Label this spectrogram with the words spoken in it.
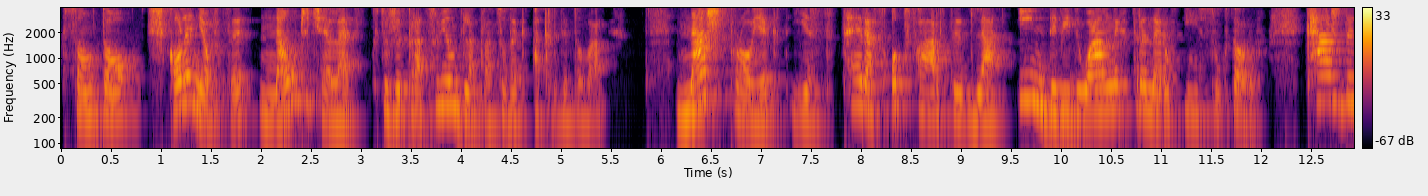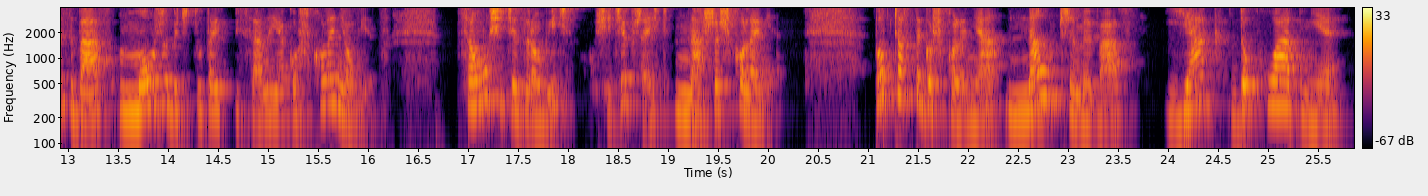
Są to szkoleniowcy, nauczyciele, którzy pracują dla placówek akredytowanych. Nasz projekt jest teraz otwarty dla indywidualnych trenerów i instruktorów. Każdy z Was może być tutaj wpisany jako szkoleniowiec. Co musicie zrobić? Musicie przejść nasze szkolenie. Podczas tego szkolenia nauczymy Was, jak dokładnie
